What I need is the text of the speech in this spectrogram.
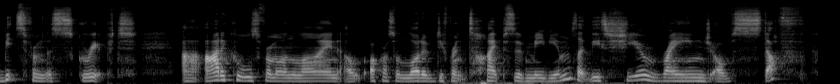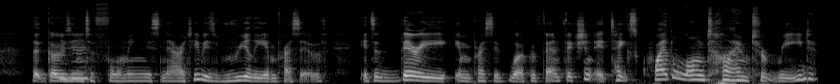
bits from the script, uh, articles from online a- across a lot of different types of mediums. Like this sheer range of stuff that goes mm-hmm. into forming this narrative is really impressive. It's a very impressive work of fan fiction. It takes quite a long time to read.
